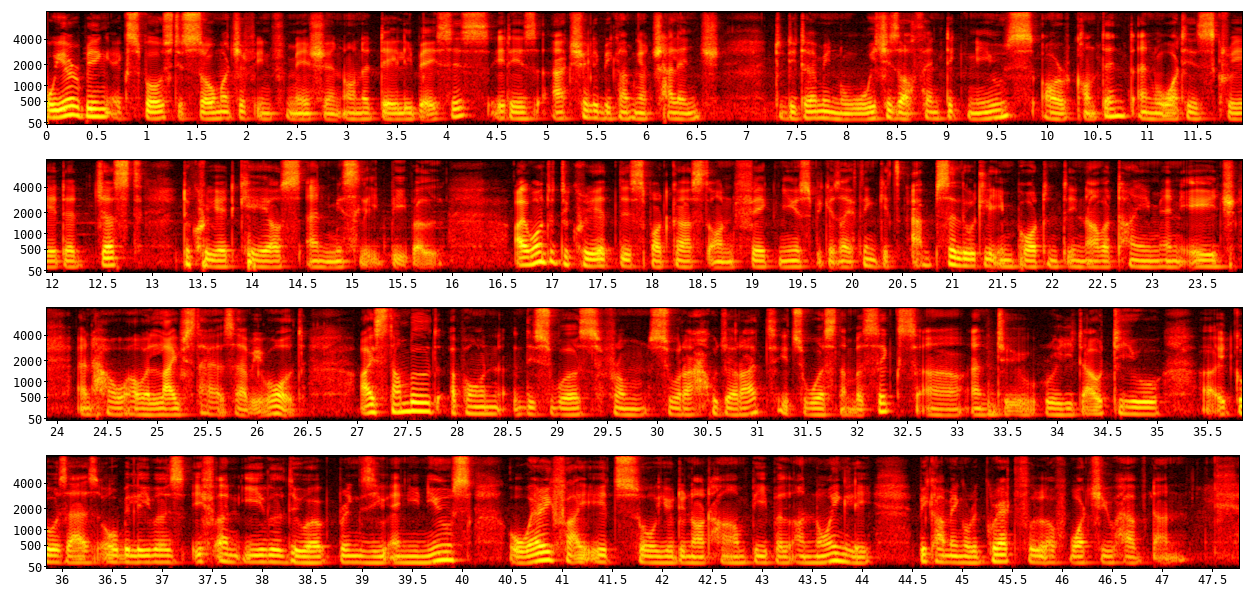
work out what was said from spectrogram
we are being exposed to so much of information on a daily basis, it is actually becoming a challenge to determine which is authentic news or content and what is created just to create chaos and mislead people. I wanted to create this podcast on fake news because I think it's absolutely important in our time and age and how our lifestyles have evolved. I stumbled upon this verse from Surah Hujarat, it's verse number 6, uh, and to read it out to you, uh, it goes as, O believers, if an evildoer brings you any news, verify it so you do not harm people unknowingly, becoming regretful of what you have done.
